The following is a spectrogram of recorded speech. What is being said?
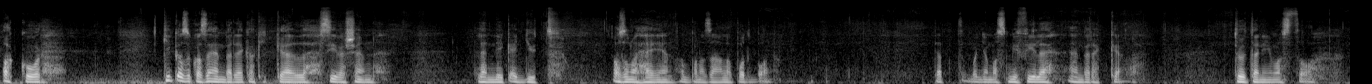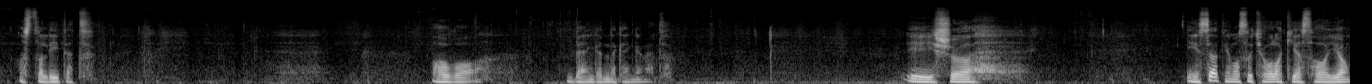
akkor kik azok az emberek, akikkel szívesen lennék együtt azon a helyen, abban az állapotban? Tehát mondjam azt, miféle emberekkel tölteném azt a, azt a létet, ahova beengednek engemet. És uh, én szeretném azt, hogyha valaki ezt hallja,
